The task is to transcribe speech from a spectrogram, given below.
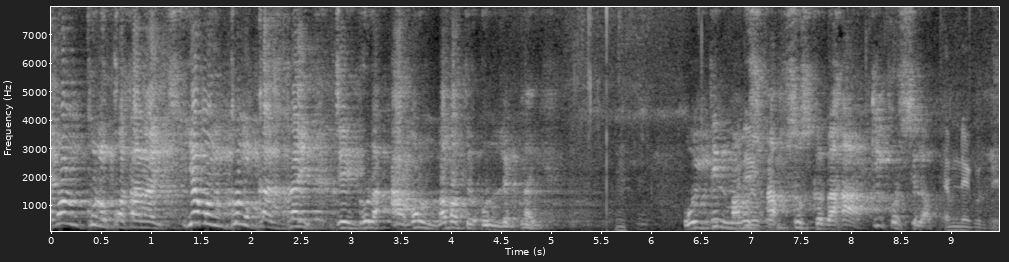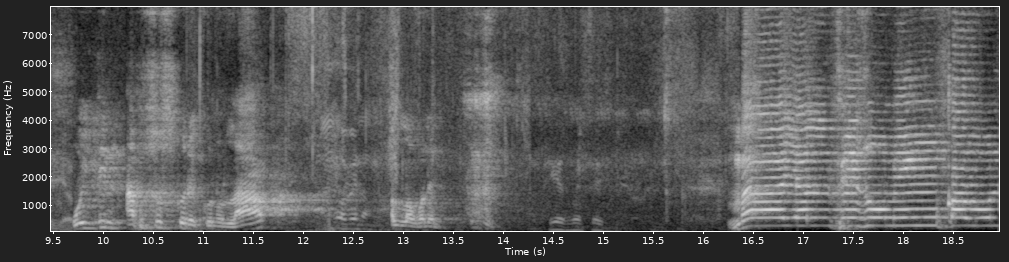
এমন কোনো কথা নাই এমন কোনো কাজ নাই যেগুলো আমল নামাতে উল্লেখ নাই ওই দিন মানুষ আফসোস করবে হা কি করছিলাম এমনি করবে এই যে। ওই দিন আফসোস করে কোনো লাভ আল্লাহ বলেন ما يلفظ من قول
